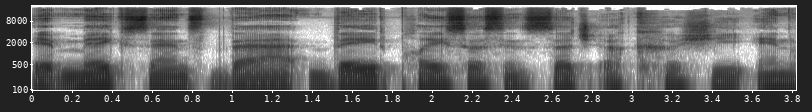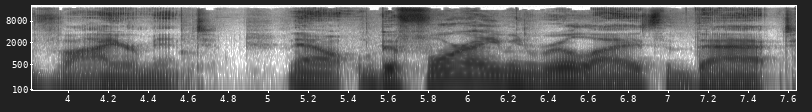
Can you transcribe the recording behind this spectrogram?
it makes sense that they'd place us in such a cushy environment. Now, before I even realized that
